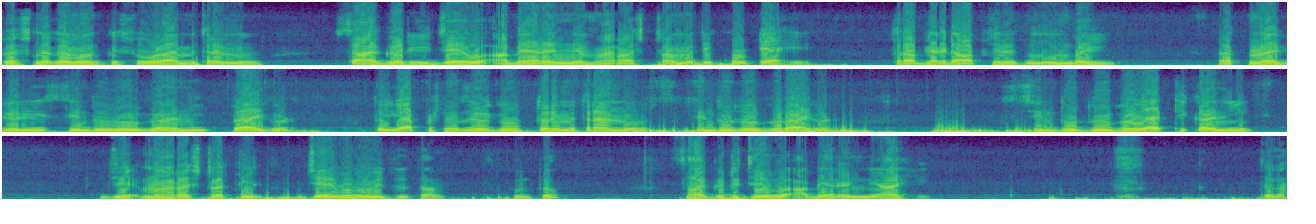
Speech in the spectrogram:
प्रश्न क्रमांक सोळा मित्रांनो. सागरी जैव अभयारण्य महाराष्ट्रामध्ये कोठे आहे? तर आपल्याकडे ऑप्शन आहेत मुंबई रत्नागिरी सिंधुदुर्ग आणि रायगड. तर या प्रश्नाचं योग्य उत्तर मित्रांनो सिंधुदुर्ग रायगड. सिंधुदुर्ग या ठिकाणी जे महाराष्ट्रातील जैवविविधता कोणतं? सागरी जैव अभयारण्य आहे. चला.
